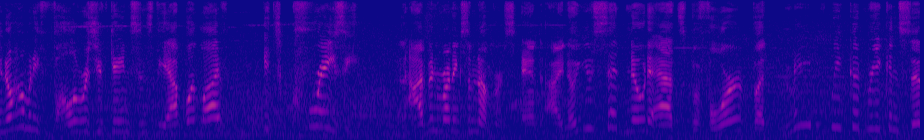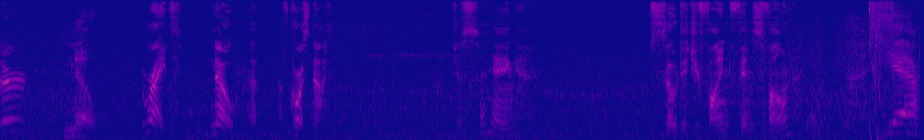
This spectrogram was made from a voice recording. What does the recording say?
you know how many followers you've gained since the app went live? It's crazy! And I've been running some numbers, and I know you said no to ads before, but maybe we could reconsider? No. Right. No, of course not. Just saying. So did you find Phin's phone? Yeah,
